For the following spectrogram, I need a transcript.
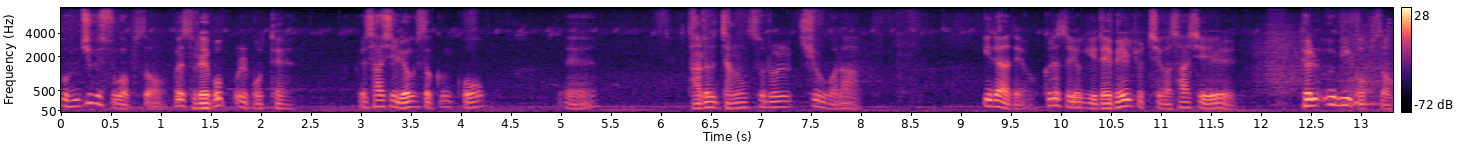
움직일 수가 없어. 그래서 랩업을 못해. 그래서 사실 여기서 끊고 예, 다른 장수를 키우거나 이래야 돼요. 그래서 여기 레벨 교체가 사실 별 의미가 없어.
